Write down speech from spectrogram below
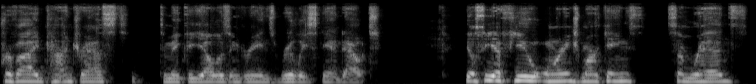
provide contrast to make the yellows and greens really stand out. You'll see a few orange markings, some reds,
